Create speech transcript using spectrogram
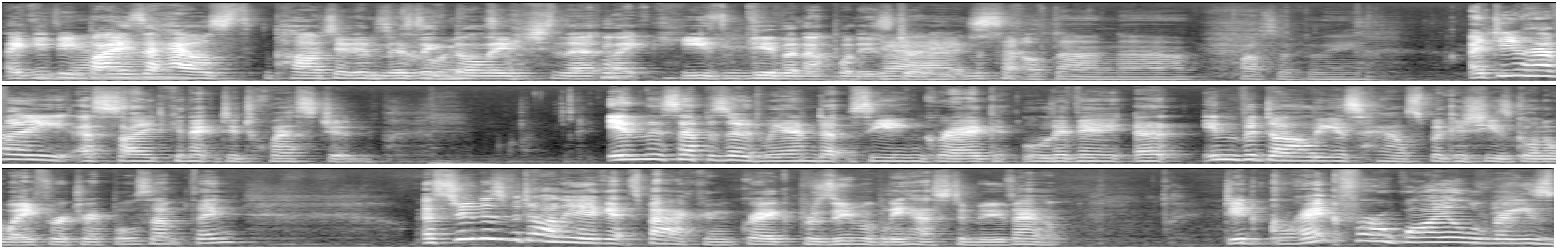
Like if he Yeah. buys a house, part of him He's quit. acknowledged that like he's given up on his yeah, it's dreams. settled down now, possibly. I do have a, a side connected question. In this episode, we end up seeing Greg living uh, in Vidalia's house because she's gone away for a trip or something. As soon as Vidalia gets back and Greg presumably has to move out, did Greg for a while raise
